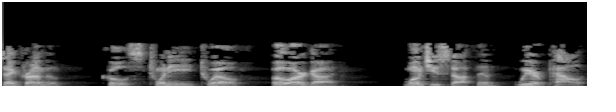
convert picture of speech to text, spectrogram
2 Chronicles 2012, O our God, won't you stop them? We are pow-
